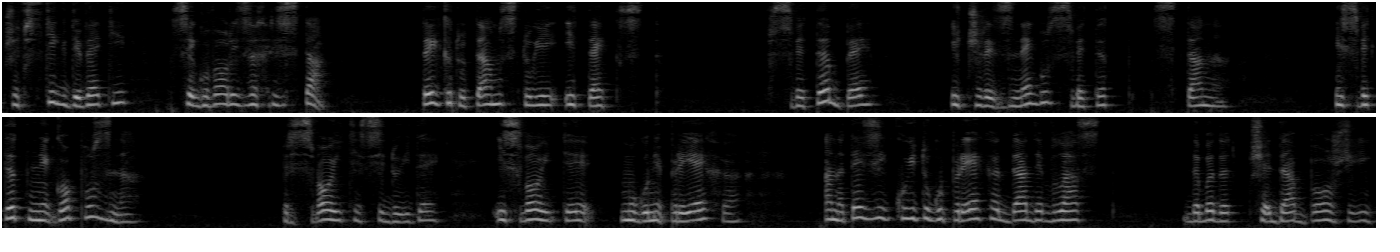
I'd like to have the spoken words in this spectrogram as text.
че в стих 9 се говори за Христа, тъй като там стои и текст. В света бе и чрез него светът стана. И светът не го позна. При своите си дойде и своите му го не приеха, а на тези, които го приеха, даде власт да бъдат чеда Божии.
